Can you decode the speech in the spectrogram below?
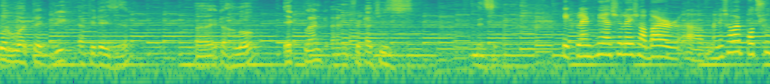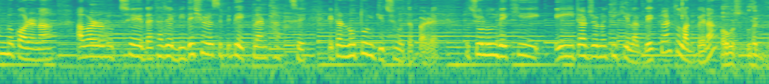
করব একটা গ্রিক অ্যাপিটাইজার এটা হলো eggplant and feta cheese cake plant নিয়ে আসলে সবার মানে সবাই পছন্দ করে না। আবার হচ্ছে দেখা যায় বিদেশি রেসিপিতে এগ প্ল্যান্ট থাকছে। এটা নতুন কিছু হতে পারে। তো চলুন দেখি এইটার জন্য কি কি লাগবে। এগ প্ল্যান্ট তো লাগবে না? অবশ্যই লাগবে।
